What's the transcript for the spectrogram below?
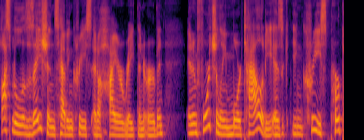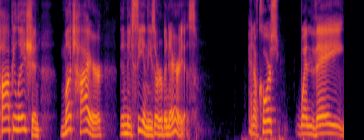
Hospitalizations have increased at a higher rate than urban. And unfortunately, mortality has increased per population much higher than they see in these urban areas. And of course, when they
